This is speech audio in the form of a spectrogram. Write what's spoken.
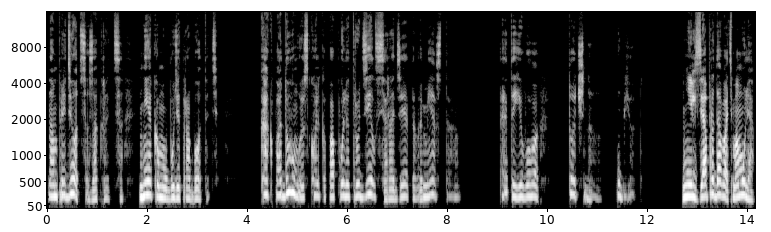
Нам придется закрыться, некому будет работать. Как подумаю, сколько папуля трудился ради этого места, это его точно убьет. Нельзя продавать, мамуля.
